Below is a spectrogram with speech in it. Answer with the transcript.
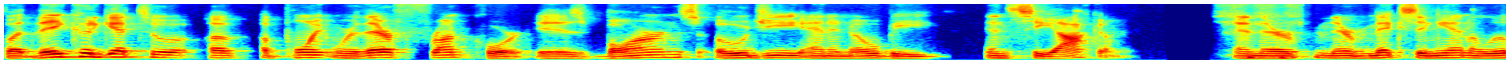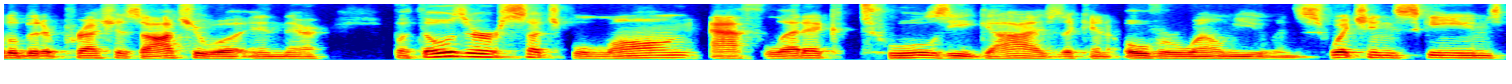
But they could get to a, a point where their front court is Barnes, OG, Anunoby, and Siakam. And they're they're mixing in a little bit of Precious Achiuwa in there. But those are such long, athletic, toolsy guys that can overwhelm you in switching schemes.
